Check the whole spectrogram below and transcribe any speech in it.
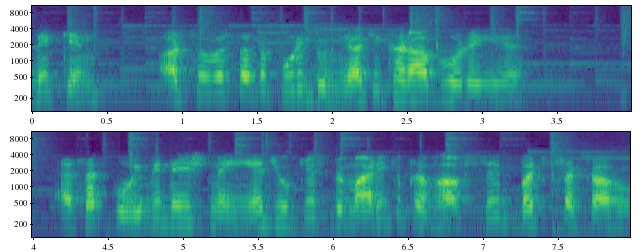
लेकिन अर्थव्यवस्था तो पूरी दुनिया की खराब हो रही है। ऐसा कोई भी देश नहीं है जो कि इस बीमारी के प्रभाव से बच सका हो।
